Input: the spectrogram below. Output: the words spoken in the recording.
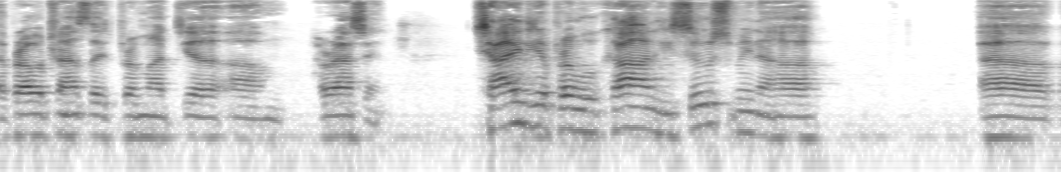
Uh, Prabhupada translates Pramatya, um, harassing. Chaitya Pramukhan Hisusminaha. Uh,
